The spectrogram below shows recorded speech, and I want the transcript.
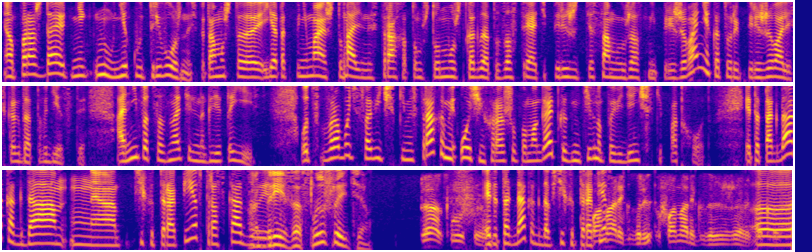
а, порождают не, ну, некую тревожность, потому что я так понимаю, что реальный страх о том, что он может когда-то застрять и пережить те самые ужасные переживания, которые переживались когда-то в детстве, они подсознательно где-то есть. Вот в работе с фобическими страхами очень хорошо помогает когнитивно-поведенческий подход. Это тогда, когда э, психотерапевт рассказывает... Андрей, заслушаете? Да, слушаю. Это тогда, когда психотерапевт фонарик, фонарик заряжает. Э,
